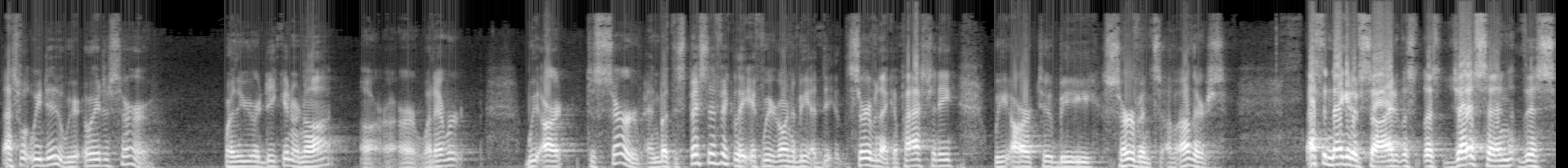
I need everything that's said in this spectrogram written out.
that's what we do. We're, we're to serve. Whether you're a deacon or not, or, or whatever, we are to serve. And but specifically, if we're going to be a, serve in that capacity, we are to be servants of others. That's the negative side. Let's, let's jettison this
